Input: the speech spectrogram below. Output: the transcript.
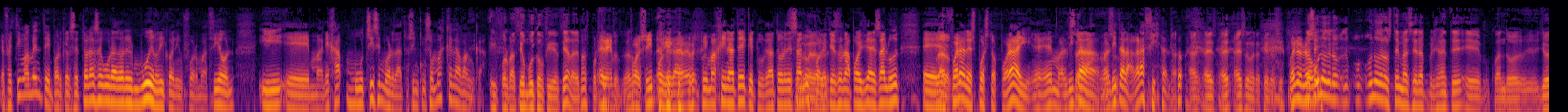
Efectivamente, porque el sector asegurador es muy rico en información y eh, maneja muchísimos datos, incluso más que la banca. Información muy confidencial, además, por cierto. Eh, pues sí, porque tú imagínate que tus datos de salud, porque tienes una policía de salud, eh, fueran expuestos por ahí. Eh, maldita, maldita la gracia, ¿no? A, eso me refiero, sí. Bueno, no, uno, de los, uno de los temas era precisamente eh, cuando yo,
